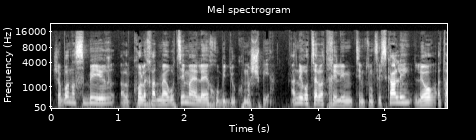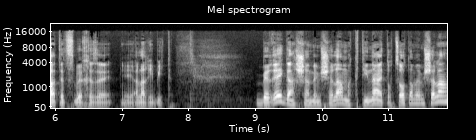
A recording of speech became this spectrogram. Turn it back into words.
עכשיו בואו נסביר על כל אחד מהערוצים האלה איך הוא בדיוק משפיע. אני רוצה להתחיל עם צמצום פיסקלי, ליאור, אתה תסביר אחרי זה אה, על הריבית. ברגע שהממשלה מקטינה את הוצאות הממשלה,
